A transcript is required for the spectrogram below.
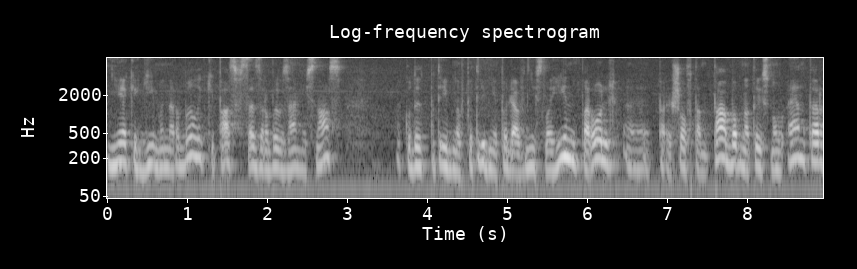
ніяких дій ми не робили, Кіпас все зробив замість нас. Куди потрібно, в потрібні поля вніс логін, пароль, е, перейшов там табом, натиснув Enter.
